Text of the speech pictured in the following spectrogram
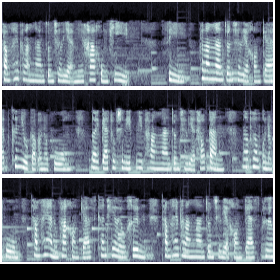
ทำให้พลังงานจนเฉลี่ยมีค่าคงที่ 4. พลังงานจนเฉลี่ยของแก๊สขึ้นอยู่กับอุณหภูมิ โดยแก๊สทุกชนิดมีพลังงานจนเฉลี่ยเท่ากัน เมื่อเพิ่มอุณหภูมิทำให้อนุภาคของแก๊สเคลื่อนที่เร็วขึ้นทำให้พลังงานจนเฉลี่ยของแก๊สเพิ่ม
